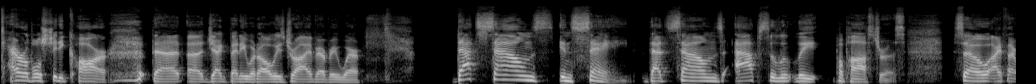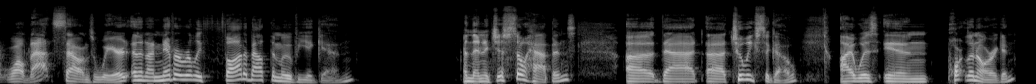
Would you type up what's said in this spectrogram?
terrible, shitty car that uh, Jack Benny would always drive everywhere. That sounds insane. That sounds absolutely preposterous. So I thought, well, that sounds weird. And then I never really thought about the movie again. And then it just so happens uh, that uh, two weeks ago, I was in Portland, Oregon,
